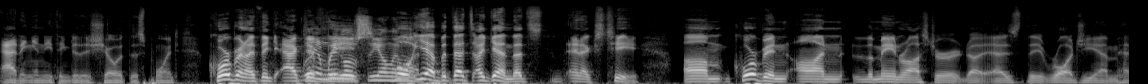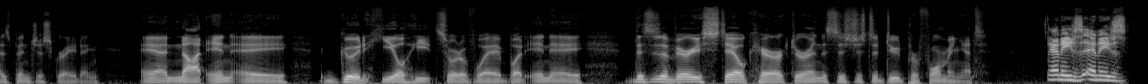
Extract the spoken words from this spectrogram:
adding anything to this show at this point. Corbin, I think actively. William Regal's the only well, one. yeah, but that's again, that's NXT. Um, Corbin on the main roster uh, as the Raw GM has been just grading, and not in a good heel heat sort of way, but in a this is a very stale character, and this is just a dude performing it. and he's and he's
